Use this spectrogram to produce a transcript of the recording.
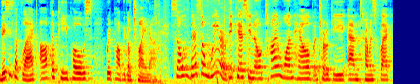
this is the flag of the People's Republic of China. So that's so weird because, you know, Taiwan helped Turkey and Taiwan's flag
